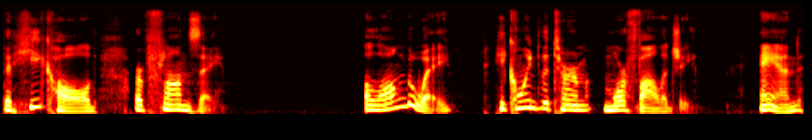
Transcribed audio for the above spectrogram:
that he called Urpflanze. Along the way, he coined the term morphology and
